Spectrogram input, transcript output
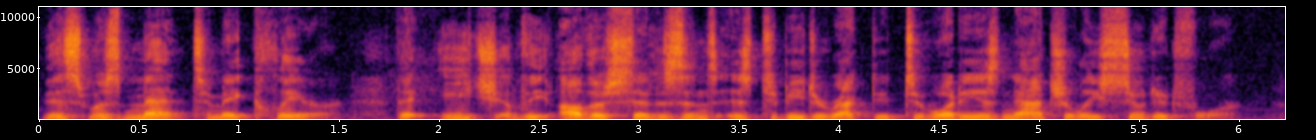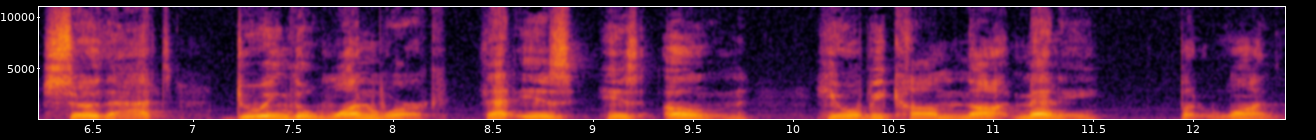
This was meant to make clear that each of the other citizens is to be directed to what he is naturally suited for, so that, doing the one work that is his own, he will become not many, but one.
